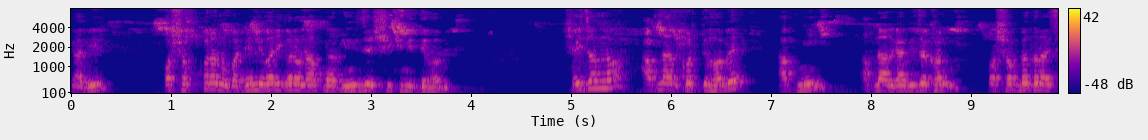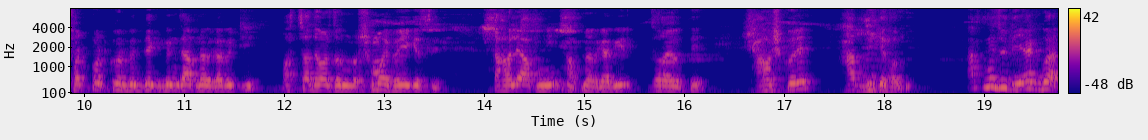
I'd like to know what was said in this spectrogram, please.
গাভীর প্রসব করানো বা ডেলিভারি করানো আপনার নিজে শিখে নিতে হবে। সেই জন্য আপনার করতে হবে, আপনি আপনার গাভী যখন প্রসব বেদনায় ছটপট করবে দেখবেন যে আপনার গাভীটি বাচ্চা দেওয়ার জন্য সময় হয়ে গেছে। তাহলে আপনি আপনার গাভীর জরায়ুতে সাহস করে হাত দিতে হবে। আপনি যদি একবার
